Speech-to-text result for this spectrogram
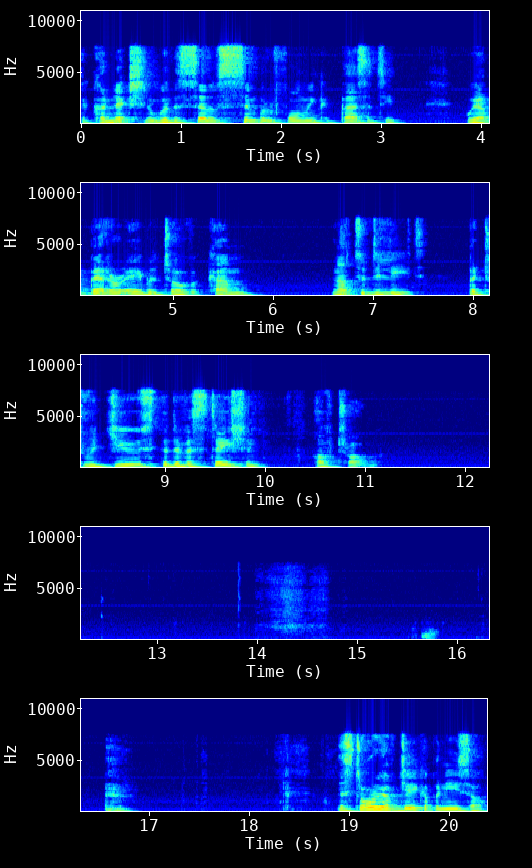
a connection with the self symbol forming capacity, we are better able to overcome, not to delete, but reduce the devastation of trauma. The story of Jacob and Esau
